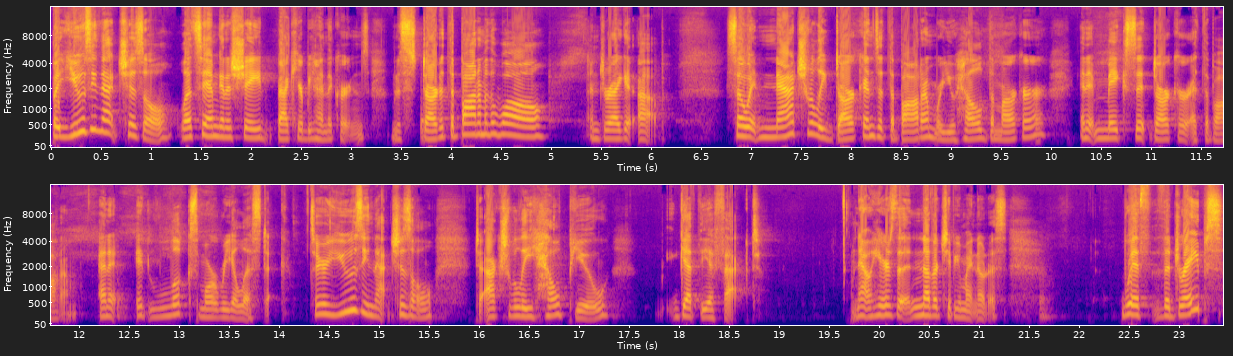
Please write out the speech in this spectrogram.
But using that chisel, let's say I'm going to shade back here behind the curtains. I'm going to start at the bottom of the wall and drag it up. So it naturally darkens at the bottom where you held the marker and it makes it darker at the bottom and it, it looks more realistic. So you're using that chisel to actually help you get the effect. Now, here's the, another tip you might notice. With the drapes,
